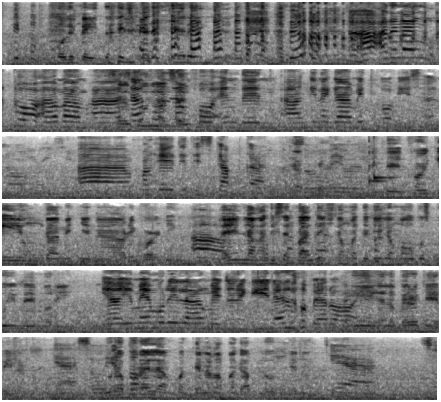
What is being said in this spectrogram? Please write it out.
Fully paid. Kidding. Ah, ano lang ma'am, ah, Cellphone cellphone, lang, lang po cellphone. and then ang ginagamit ko is ano, ah, pang-edit is CapCut. So, CapCut. ayun. And then 4K yung gamit niya na recording. Ah, Ayun lang, ang disadvantage lang, madali lang maubos po yung memory. Yeah, yung memory lang medyo naghihinalo pero Nagiging alam, pero carry lang. yeah, so po. Pura-pura lang pagka nakapag-upload. Ganun. Yeah. So,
